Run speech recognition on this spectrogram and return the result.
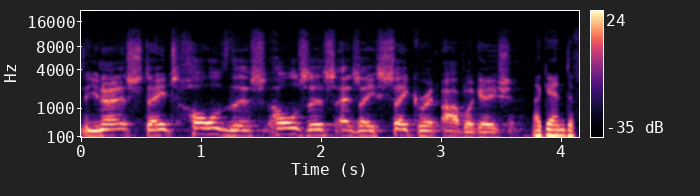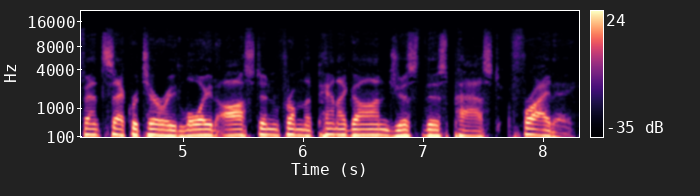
the United States holds this holds this as a sacred obligation. Again, Defense Secretary Lloyd Austin from the Pentagon just this past Friday.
